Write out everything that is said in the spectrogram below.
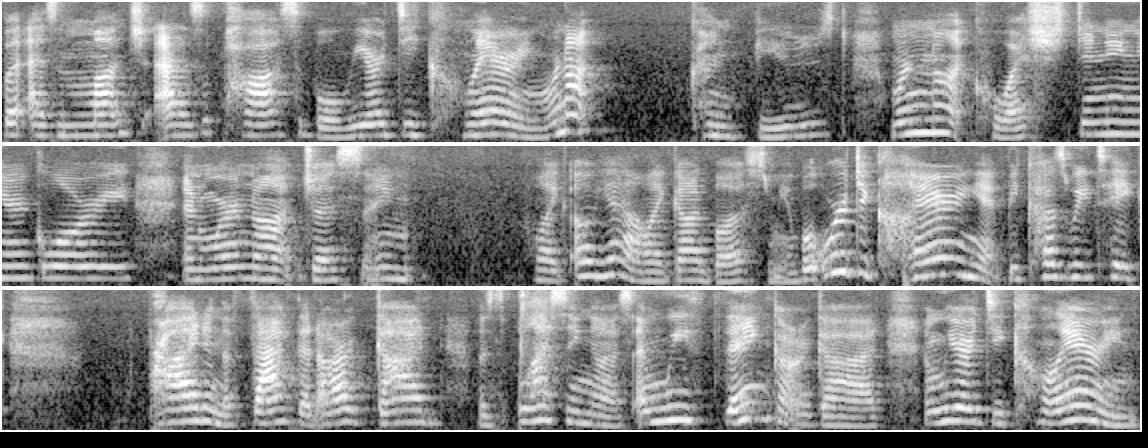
but as much as possible. We are declaring, we're not confused, we're not questioning your glory, and we're not just saying, like, oh yeah, like God blessed me. But we're declaring it because we take pride in the fact that our God is blessing us and we thank our God and we are declaring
